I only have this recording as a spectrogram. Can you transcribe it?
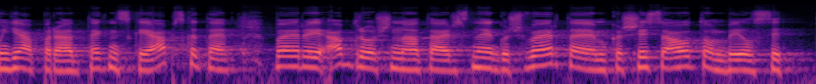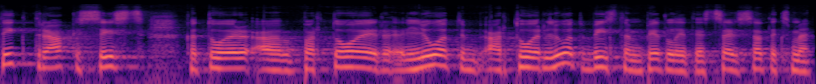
un jāparāda tehniskajā apskatē, vai arī apdrošinātāji ir snieguši vērtējumu, ka šis automobīls ir tik traki sists, ka to ir, par to ir ļoti, ar to ir ļoti bīstami piedalīties ceļu satiksmē.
